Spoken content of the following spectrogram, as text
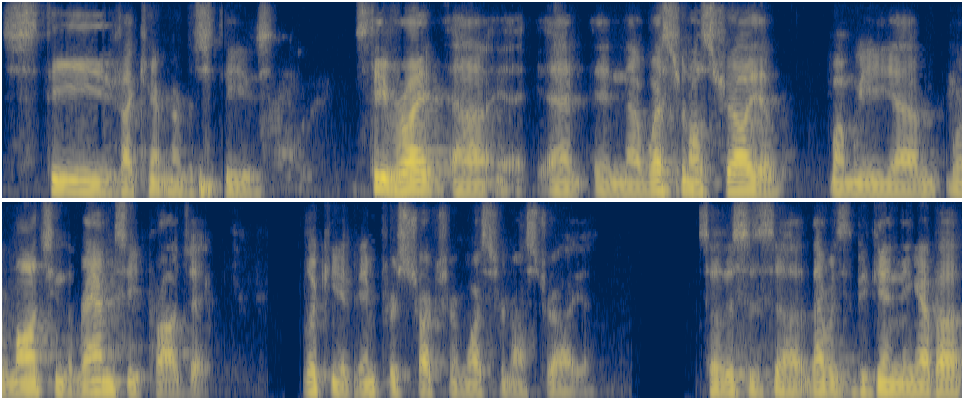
Steve, I can't remember Steve's, Steve Wright uh, at, in uh, Western Australia when we um, were launching the Ramsey project looking at infrastructure in Western Australia. So this is uh, that was the beginning of a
